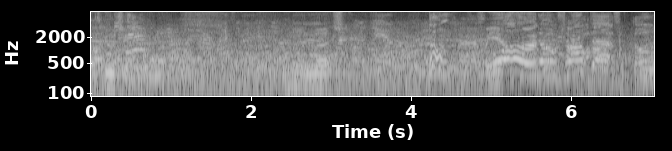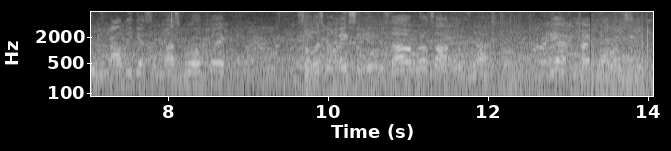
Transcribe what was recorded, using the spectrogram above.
It's Gucci. Not much. Don't. But yeah, Whoa, I'm trying to go. don't drop to go holler that. some dope. Probably get some musk real quick. So let's go make some moves, dog. Real talk. Yeah, trying.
